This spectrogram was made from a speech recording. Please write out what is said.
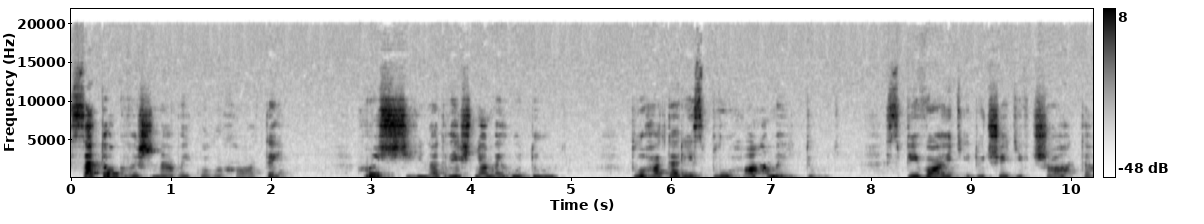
Садок вишневий коло хати, хрущі над вишнями гудуть, плугатарі з плугами йдуть, співають ідучи дівчата,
